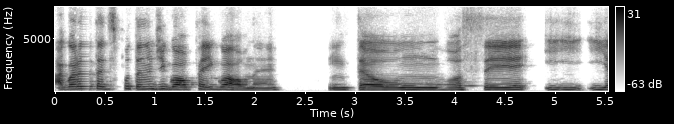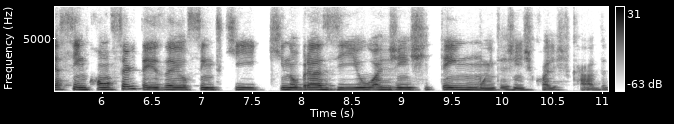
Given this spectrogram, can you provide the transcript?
agora está disputando de igual para igual, né? Então, você, e, e, assim, com certeza eu sinto que, que no Brasil a gente tem muita gente qualificada,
